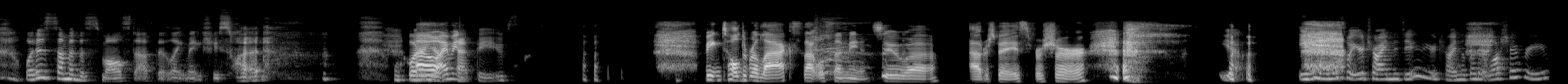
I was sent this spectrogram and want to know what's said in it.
what is some of the small stuff that like makes you sweat? like what Oh, are your I mean- pet peeves? being told to relax? That will send me into uh, outer space for sure. Yeah. Even though that's what you're trying to do, you're trying to let it wash over you.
